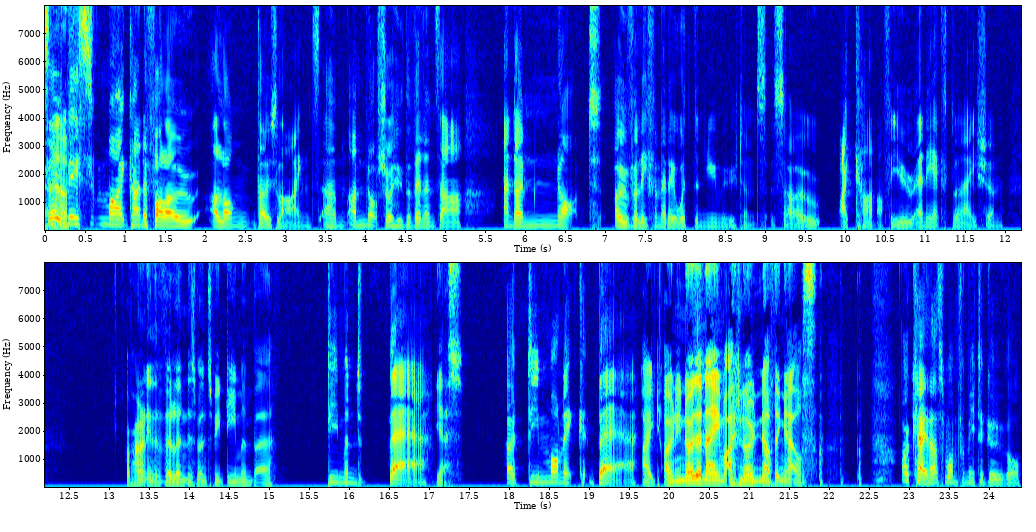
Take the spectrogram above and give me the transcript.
So enough. this might kind of follow along those lines. Um, I'm not sure who the villains are, and I'm not overly familiar with the New Mutants, so I can't offer you any explanation. Apparently the villain is meant to be Demon Bear. Demon Bear, Yes. a demonic bear. I only know the name, I know nothing else. Okay, that's one for me to Google.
